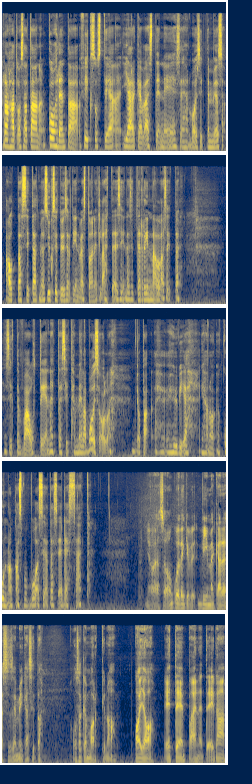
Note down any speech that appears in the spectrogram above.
rahat osataan kohdentaa fiksusti ja järkevästi, niin sehän voi sitten myös auttaa sitä, että myös yksityiset investoinnit lähtee siinä sitten rinnalla sitten sitten vauhtiin, että sittenhän meillä voisi olla jopa hyviä ihan kunnon kasvun vuosia tässä edessä. Että. Joo, ja se on kuitenkin viime kädessä se, mikä sitä osakemarkkinaa ajaa eteenpäin, että ei nämä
